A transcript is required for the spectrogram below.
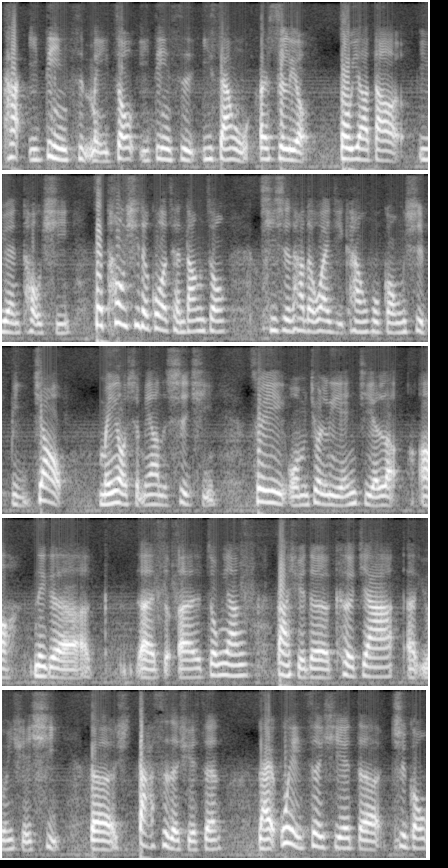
他一定是每周一定是一三五二四六都要到医院透析，在透析的过程当中，其实他的外籍看护工是比较没有什么样的事情，所以我们就连接了哦那个呃呃中央大学的客家呃语文学系的大四的学生。来为这些的职工，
